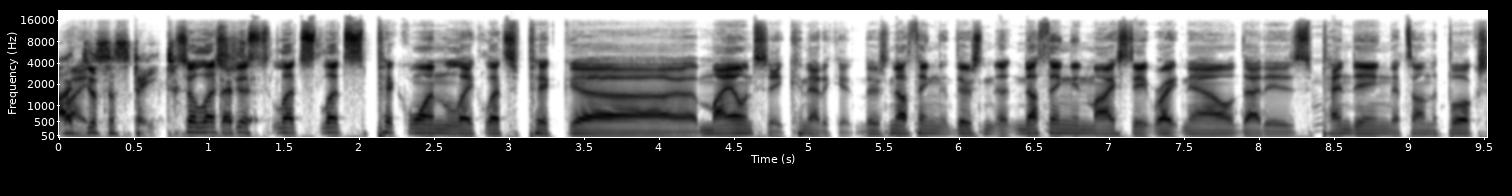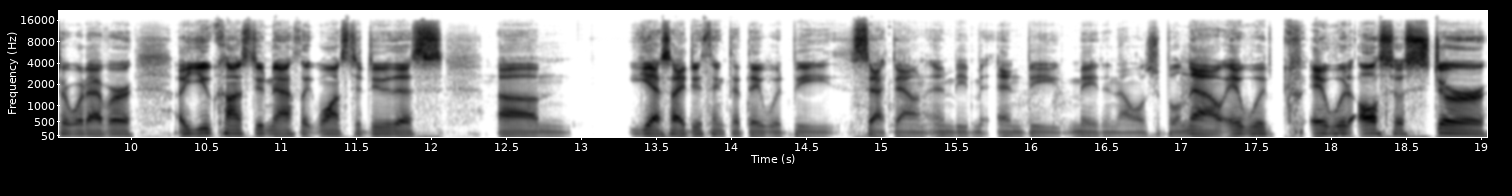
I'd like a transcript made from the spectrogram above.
right. just a state. So let's that's just it. let's let's pick one. Like let's pick uh, my own state, Connecticut. There's nothing. There's n- nothing in my state right now that is pending. That's on the books or whatever. A UConn student athlete wants to do this. Um, yes, I do think that they would be sat down and be and be made ineligible. Now, it would it would also stir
